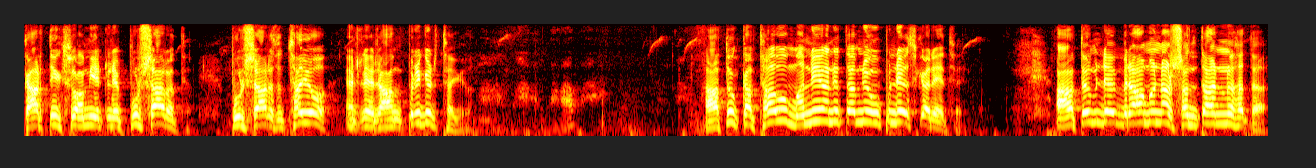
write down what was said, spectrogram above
કાર્તિક સ્વામી એટલે પુરુષાર્થ. પુરુષાર્થ થયો એટલે રામ પ્રગટ થયો. આ તો કથાઓ મને અને તમને ઉપદેશ કરે છે. આત્મદેવ બ્રાહ્મણના સંતાન હતા.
